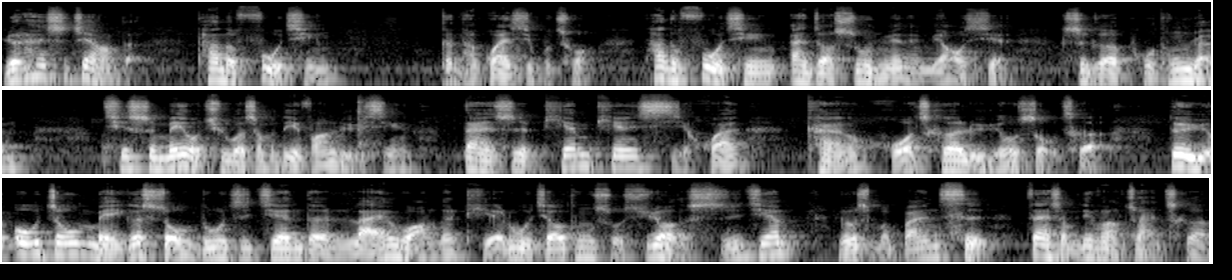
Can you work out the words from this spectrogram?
原来是这样的，他的父亲跟他关系不错。他的父亲按照书里面的描写是个普通人，其实没有去过什么地方旅行，但是偏偏喜欢看火车旅游手册。对于欧洲每个首都之间的来往的铁路交通所需要的时间，有什么班次，在什么地方转车。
